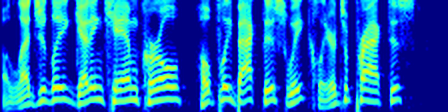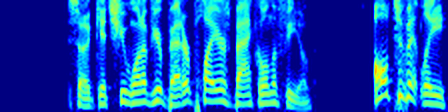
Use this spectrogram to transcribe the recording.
allegedly getting Cam Curl hopefully back this week, cleared to practice, so it gets you one of your better players back on the field. Ultimately,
